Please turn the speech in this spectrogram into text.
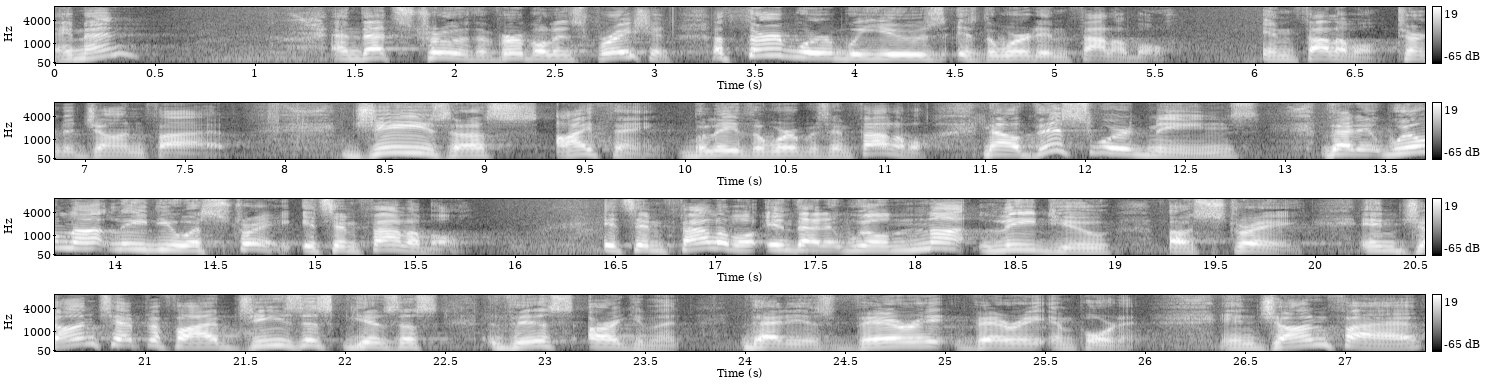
Amen? And that's true of the verbal inspiration. A third word we use is the word infallible. Infallible. Turn to John 5. Jesus, I think, believed the word was infallible. Now, this word means that it will not lead you astray. It's infallible. It's infallible in that it will not lead you astray. In John chapter 5, Jesus gives us this argument that is very, very important. In John 5,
